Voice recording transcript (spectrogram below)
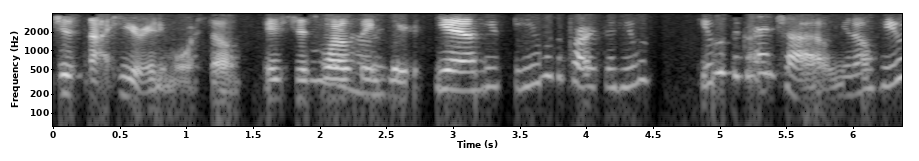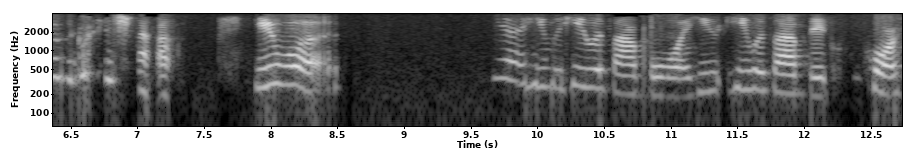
just not here anymore. So it's just yeah. one of those things where yeah, he he was a person. He was he was a grandchild. You know, he was a grandchild. he was. Yeah, he he was our boy. He he was our big horse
